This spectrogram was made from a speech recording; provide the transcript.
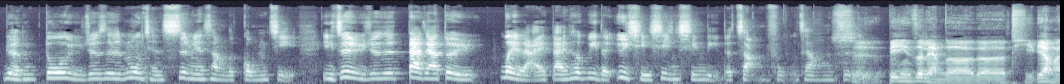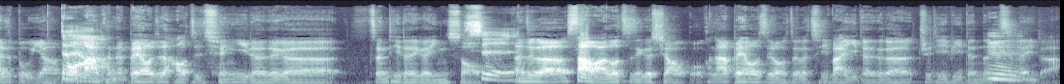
远多于就是目前市面上的供给，以至于就是大家对于未来莱特币的预期性心理的涨幅这样子。是，毕竟这两个的体量还是不一样。对啊沃尔玛可能背后就是好几千亿的这个整体的一个营收，是但这个萨瓦多只是一个效果，可能它背后只有这个几百亿的这个 GDP 等等之类的啦。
